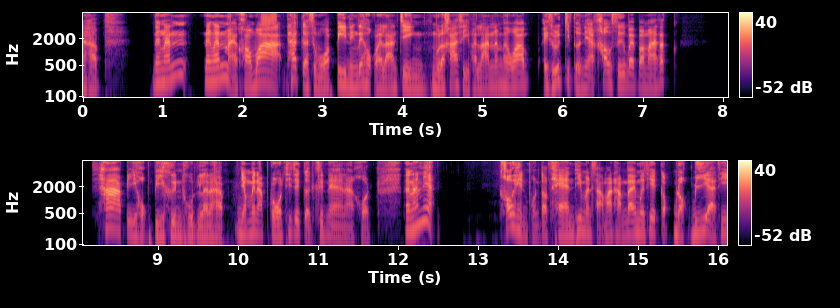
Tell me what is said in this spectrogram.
นะครับ ดังนั้นดังนั้นหมายความว่าถ้าเกิดสมมติว่าปีหนึ่งได้หกร้อยล้านจริง มูลค่าสี่พันล้านนั้นแปลว่าไอ้ธุรกิจตัวเนี้ยเข้าซื้อไปประมาณสักห้าปีหกปีคืนทุนแล้วนะครับ ยังไม่นับโกรธที่จะเกิดขึ้นในอนาคต ดังนั้นเนี่ยเขาเห็นผลตอบแทนที่มันสามารถทำได้เมื่อเทียบกับดอกเบี้ยที่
